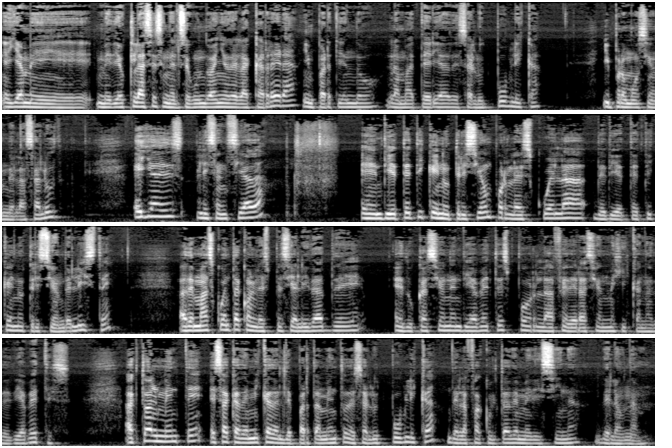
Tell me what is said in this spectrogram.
ella me, me, dio clases en el segundo año de la carrera, impartiendo la materia de salud pública y promoción de la salud. Ella es licenciada en dietética y nutrición por la Escuela de Dietética y Nutrición del ISTE. Además cuenta con la especialidad de Educación en Diabetes por la Federación Mexicana de Diabetes. Actualmente es académica del Departamento de Salud Pública de la Facultad de Medicina de la UNAM.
